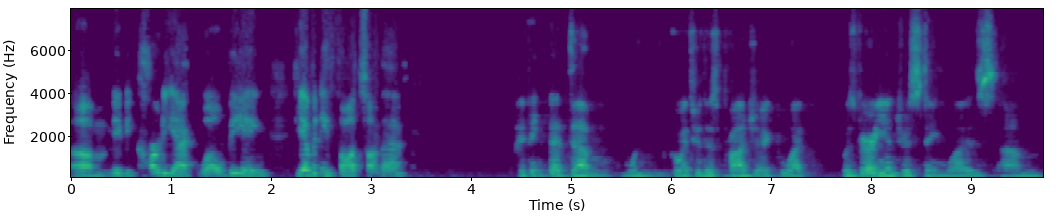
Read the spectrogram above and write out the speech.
um, maybe cardiac well-being. Do you have any thoughts on that? I think that um, when going through this project, what was very interesting was um,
